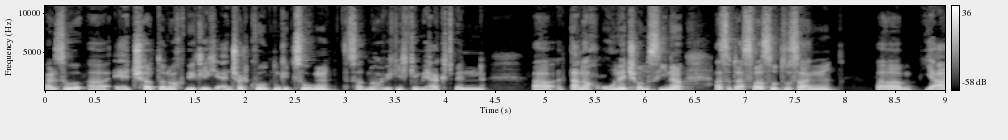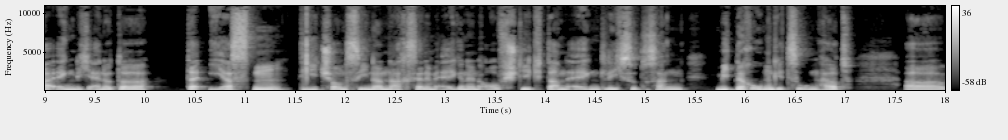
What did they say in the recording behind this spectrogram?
Also äh, Edge hat dann auch wirklich Einschaltquoten gezogen. Das hat man auch wirklich gemerkt, wenn äh, dann auch ohne John Cena. Also das war sozusagen äh, ja eigentlich einer der der ersten, die John Cena nach seinem eigenen Aufstieg dann eigentlich sozusagen mit nach oben gezogen hat. Äh,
